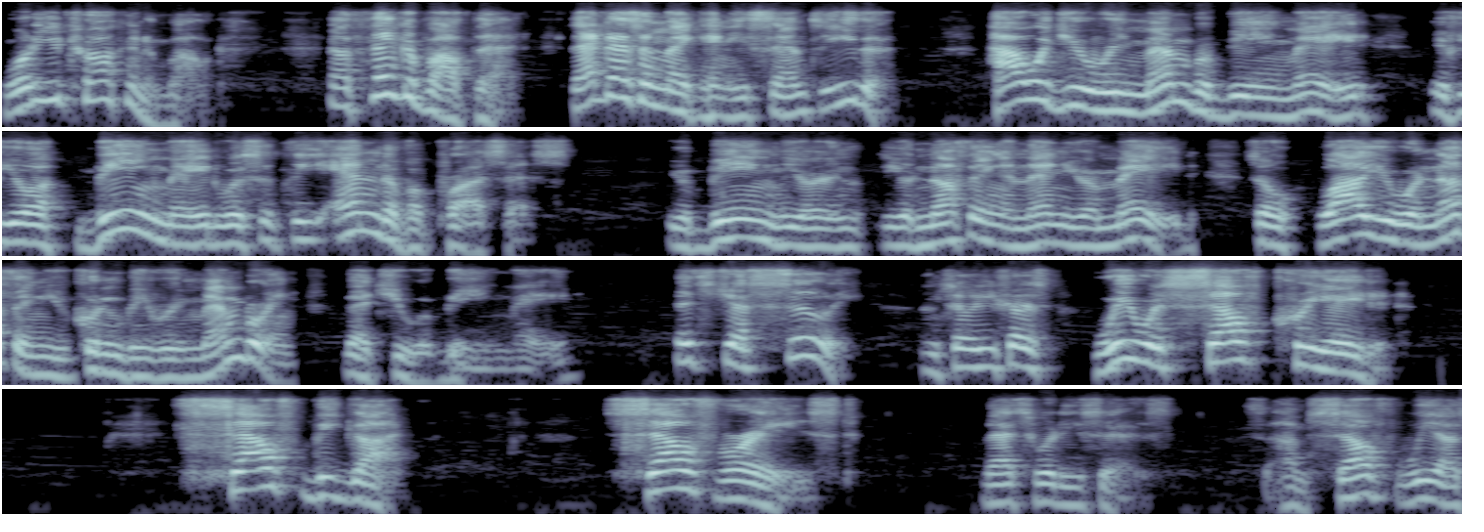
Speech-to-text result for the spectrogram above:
What are you talking about? Now think about that. That doesn't make any sense either. How would you remember being made if your being made was at the end of a process? You're being, you're, you're nothing, and then you're made. So while you were nothing, you couldn't be remembering that you were being made. It's just silly. And so he says, we were self created, self begot, self raised. That's what he says. I'm self, we are,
